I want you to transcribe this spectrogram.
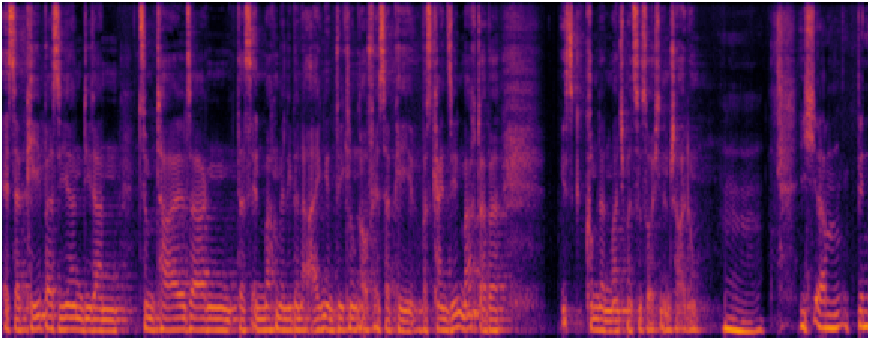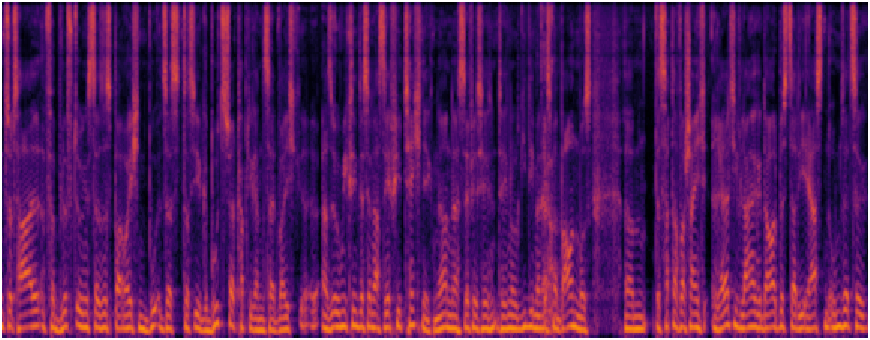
SAP basieren, die dann zum Teil sagen, das machen wir lieber eine Eigenentwicklung auf SAP, was keinen Sinn macht, aber es kommt dann manchmal zu solchen Entscheidungen. Hm. Ich ähm, bin total verblüfft übrigens, dass es bei euch, ein, dass, dass ihr gebootstrapped habt die ganze Zeit, weil ich, äh, also irgendwie klingt das ja nach sehr viel Technik, ne? nach sehr viel Technologie, die man ja. erstmal bauen muss. Ähm, das hat doch wahrscheinlich relativ lange gedauert, bis da die ersten Umsätze,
